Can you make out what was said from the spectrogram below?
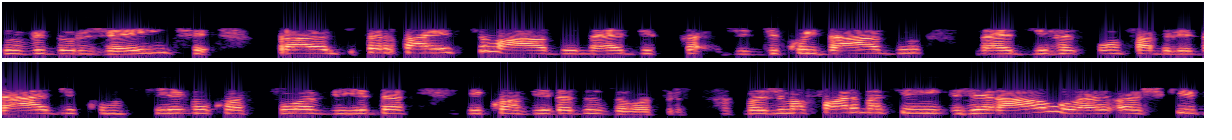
do vida urgente para despertar esse lado, né, de, de, de, cuidado, né, de responsabilidade consigo, com a sua vida e com a vida dos outros. Mas de uma forma assim geral, acho que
